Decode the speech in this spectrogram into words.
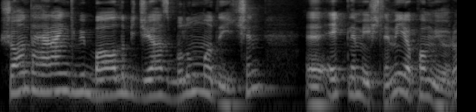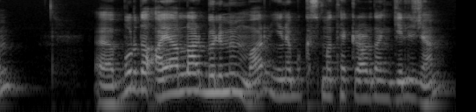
Şu anda herhangi bir bağlı bir cihaz bulunmadığı için e, ekleme işlemi yapamıyorum. E, burada ayarlar bölümüm var. Yine bu kısma tekrardan geleceğim.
